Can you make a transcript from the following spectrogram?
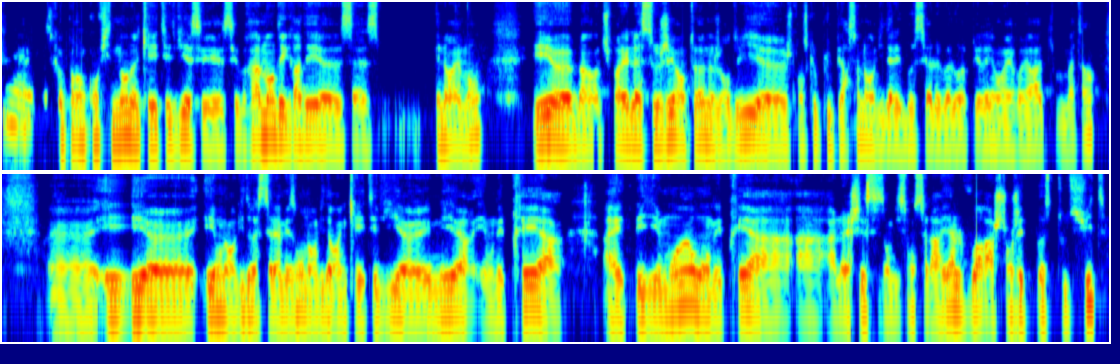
parce que pendant le confinement, notre qualité de vie, c'est vraiment dégradée. ça, énormément. Et euh, ben, tu parlais de la SOG, Antoine, aujourd'hui, euh, je pense que plus personne n'a envie d'aller bosser à Levallois-Perret en RERA tout le matin. Euh, et, et, on a envie de rester à la maison, on a envie d'avoir une qualité de vie meilleure. Et on est prêt à, à, être payé moins ou on est prêt à, lâcher ses ambitions salariales, voire à changer de poste tout de suite.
